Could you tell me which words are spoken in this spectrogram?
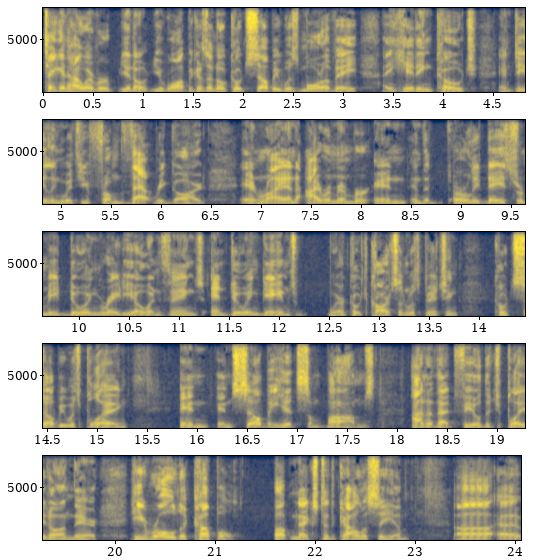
take it however you know you want, because I know Coach Selby was more of a, a hitting coach and dealing with you from that regard. And Ryan, I remember in in the early days for me doing radio and things and doing games where Coach Carson was pitching, Coach Selby was playing, and and Selby hit some bombs out of that field that you played on there. He rolled a couple up next to the Coliseum. Uh, uh,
